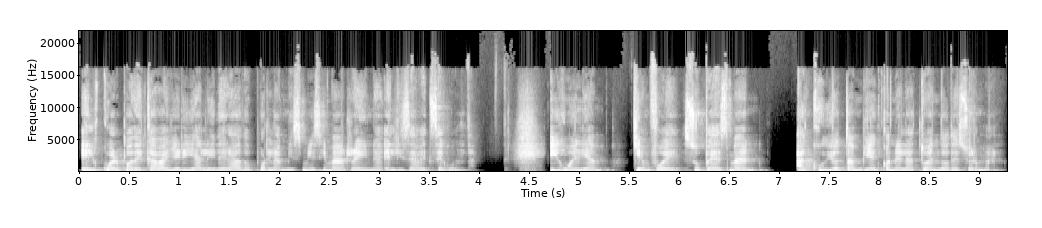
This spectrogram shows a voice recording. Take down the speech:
el cuerpo de caballería liderado por la mismísima reina Elizabeth II. Y William, quien fue su best man, acudió también con el atuendo de su hermano.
